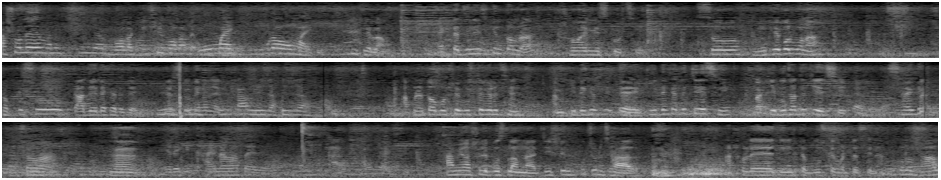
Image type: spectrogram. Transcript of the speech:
আসলে মানে কি আর বলা কিছুই বলা ও মাইক পুরো ও মাইক কি খেলাম? একটা জিনিস কিন্তু আমরা সবাই মিস করছি। সো মুখে বলব না সবকিছু কাজে দেখাতে চাই। আপনারা তো অবশ্যই বুঝতে পেরেছেন আমি কি দেখেছি কি দেখাতে চেয়েছি বা কি বোঝাতে চেয়েছি? হ্যাঁ। এটা কি খায় না মাথায় আমি আসলে বুঝলাম না জিনিসটা প্রচুর ঝাল। আসলে জিনিসটা বুঝতে পারতেছি না। কোনো ঝাল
